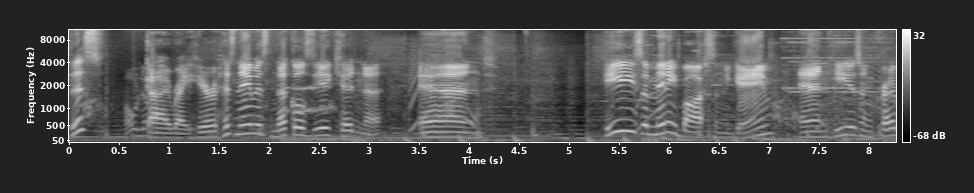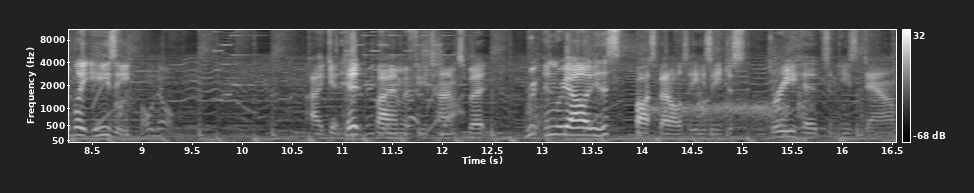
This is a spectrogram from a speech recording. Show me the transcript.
This Oh, no. guy right here, his name is Knuckles the Echidna, and he's a mini boss in the game, and he is incredibly easy. Oh no. I get hit by him a few times, but in reality, this boss battle is easy. Just three hits and he's down.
